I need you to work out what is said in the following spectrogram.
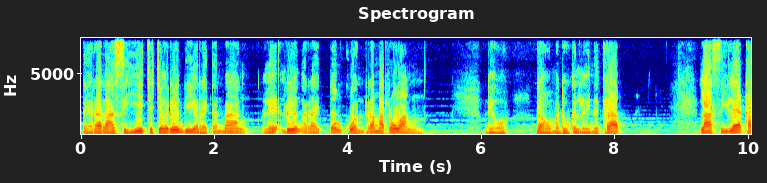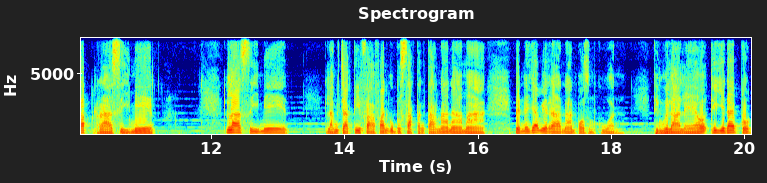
แต่ละราศีจะเจอเรื่องดีอะไรกันบ้าง และเรื่องอะไรต้องควรระมัดระวัง เดี๋ยวเรามาดูกันเลยนะครับ ราศีแรกครับ ราศีเมษราศีเมษหลังจากที่ฝ่าฟันอุปสรรคต่างๆ นานามา เป็นระยะเวลานานพอสมควร ถึงเวลาแล้วที่จะได้ปลด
